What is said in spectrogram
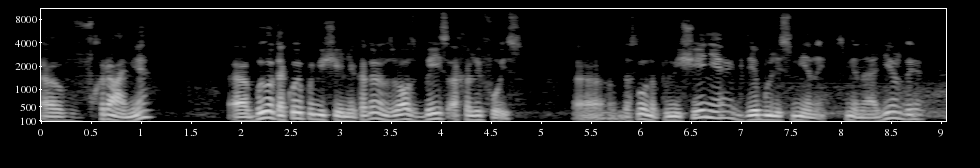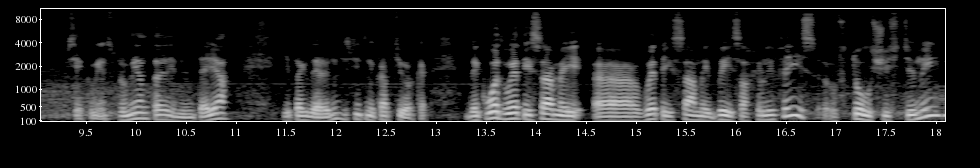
э, в храме э, было такое помещение, которое называлось Бейс Ахалифойс. Дословно помещение, где были смены. Смена одежды, всякого инструмента, инвентаря и так далее. Ну, действительно, коптерка. Так вот, в этой самой, в этой самой Бейс Ахалифейс в толще стены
